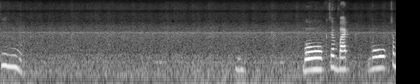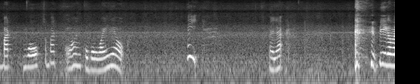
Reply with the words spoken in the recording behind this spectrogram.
ตินเนี่ยโบกสะบัดโบกสะบัดโบกสะบัดโอ้ยกูบอกไว้แล้วเฮ้ยไปละพี่ก็ไป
